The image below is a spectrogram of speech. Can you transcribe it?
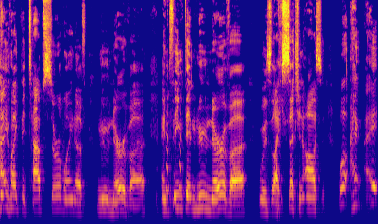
buy like the top sirloin of Minerva, and think that Minerva was like such an awesome. Well, I, I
